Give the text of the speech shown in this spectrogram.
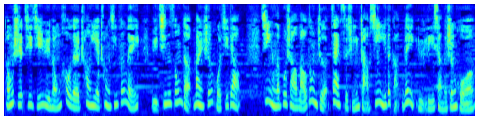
同时其给予浓厚的创业创新氛围与轻松的慢生活基调，吸引了不少劳动者再次寻找心仪的岗位与理想的生活。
